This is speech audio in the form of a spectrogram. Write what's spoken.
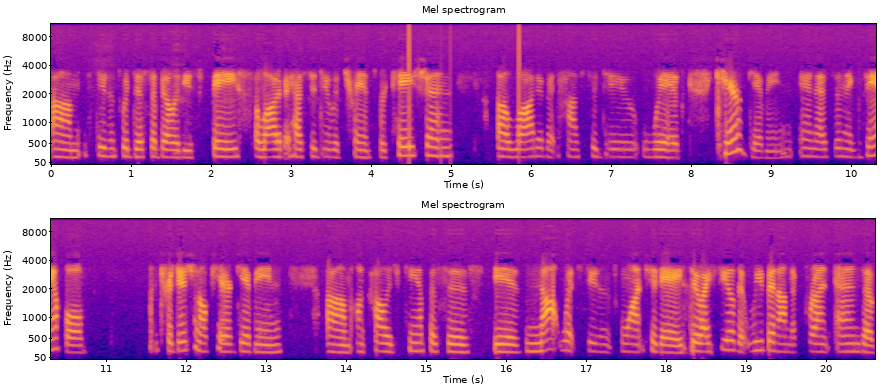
um, students with disabilities face. A lot of it has to do with transportation. A lot of it has to do with caregiving. And as an example, traditional caregiving um, on college campuses is not what students want today. So I feel that we've been on the front end of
